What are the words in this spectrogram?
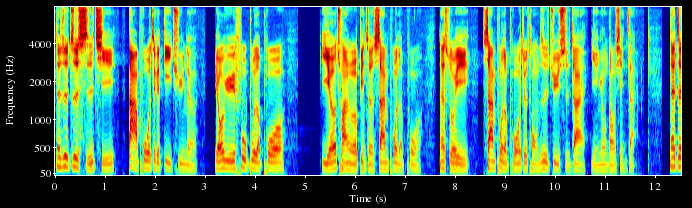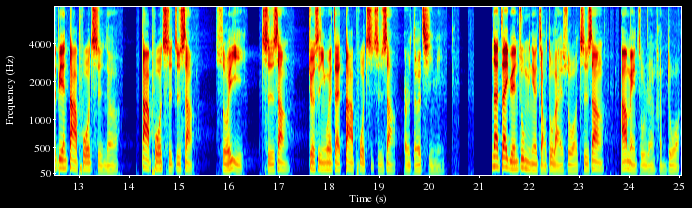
那日治时期。大坡这个地区呢，由于腹部的坡以讹传讹变成山坡的坡，那所以山坡的坡就从日据时代沿用到现在。那这边大坡池呢，大坡池之上，所以池上就是因为在大坡池之上而得其名。那在原住民的角度来说，池上阿美族人很多，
